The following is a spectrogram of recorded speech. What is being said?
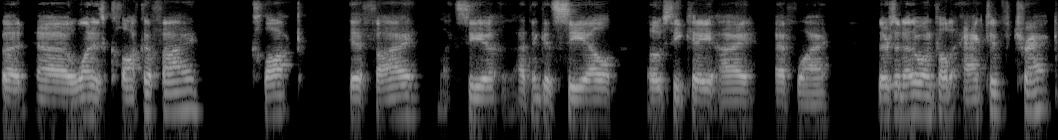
But uh, one is Clockify, Clockify, like C, I think it's C L O C K I F Y. There's another one called Active Track,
